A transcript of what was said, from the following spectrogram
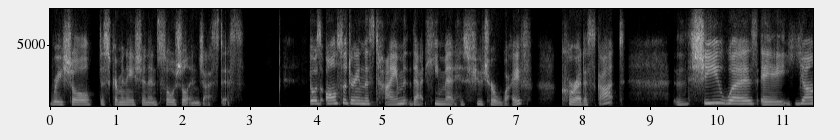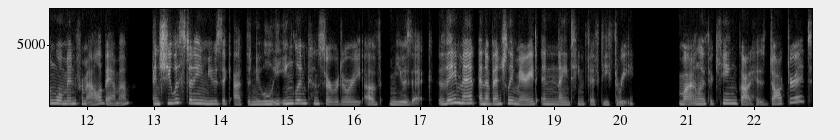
racial discrimination and social injustice. It was also during this time that he met his future wife, Coretta Scott. She was a young woman from Alabama and she was studying music at the New England Conservatory of Music. They met and eventually married in 1953. Martin Luther King got his doctorate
